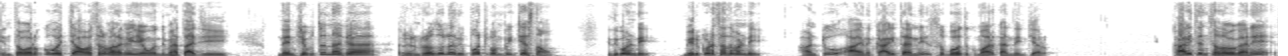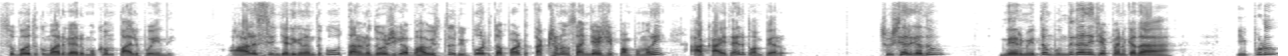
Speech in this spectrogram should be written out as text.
ఇంతవరకు వచ్చే అవసరం అనగా ఏముంది మెహతాజీ నేను చెబుతున్నాగా రెండు రోజుల్లో రిపోర్ట్ పంపించేస్తాం. ఇదిగోండి మీరు కూడా చదవండి అంటూ ఆయన కాగితాన్ని సుబోధ్ కుమార్కి అందించారు. కాగితం చదవగానే సుబోధ్ కుమార్ గారి ముఖం పాలిపోయింది. ఆలస్యం జరిగినందుకు తనని దోషిగా భావిస్తూ రిపోర్టుతో పాటు తక్షణం సంజయ్షి పంపమని ఆ కాగితాన్ని పంపారు. చూశారు కదూ? నేను మీతో ముందుగానే చెప్పాను కదా ఇప్పుడు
